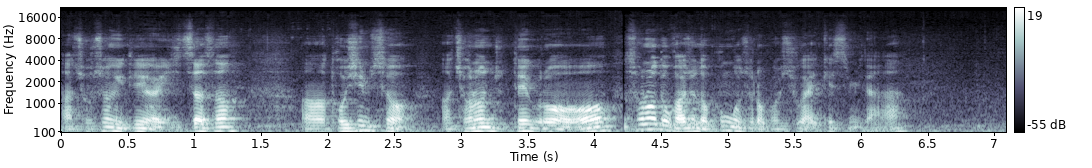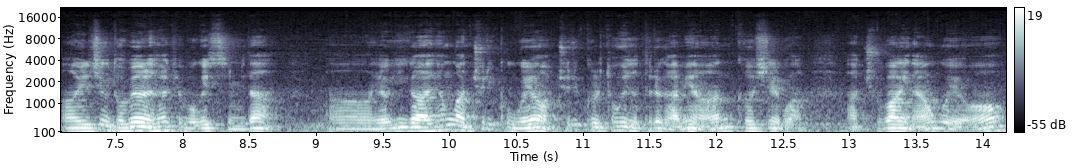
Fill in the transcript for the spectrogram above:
아, 조성이 되어 있어서 어, 도심 속 어, 전원주택으로 선호도가 아주 높은 곳으로 볼 수가 있겠습니다. 어, 1층 도면을 살펴보겠습니다. 어, 여기가 현관 출입구고요. 출입구를 통해서 들어가면 거실과 아, 주방이 나오고요.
